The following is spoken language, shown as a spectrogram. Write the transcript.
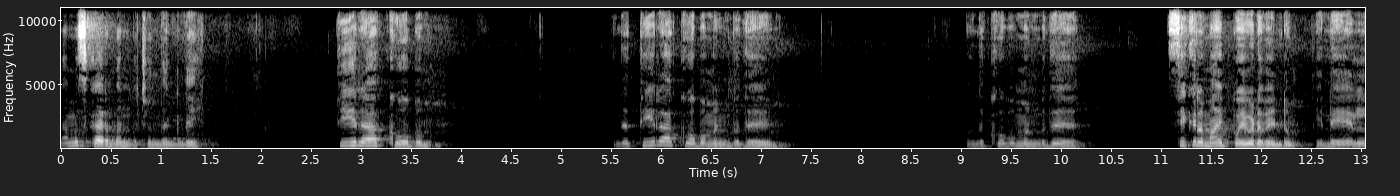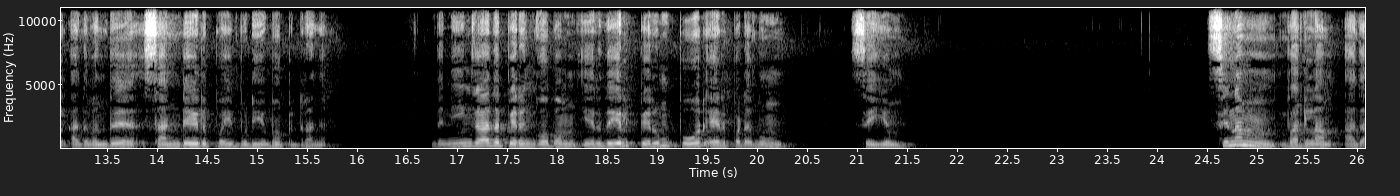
நமஸ்காரம் அன்பு சொந்தங்களே தீரா கோபம் இந்த தீரா கோபம் என்பது அந்த கோபம் என்பது சீக்கிரமாய் போய்விட வேண்டும் இல்லையேல் அது வந்து சண்டையில் போய் முடியும் அப்படின்றாங்க இந்த நீங்காத பெருங்கோபம் இறுதியில் பெரும் போர் ஏற்படவும் செய்யும் சினம் வரலாம் அது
